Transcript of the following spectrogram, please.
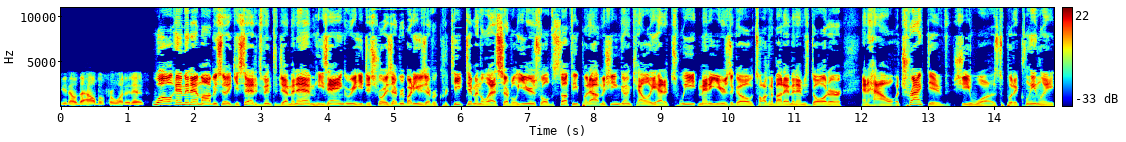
you know, the album for what it is. Well, Eminem, obviously, like you said, it's vintage Eminem. He's angry. He destroys everybody who's ever critiqued him in the last several years for all the stuff he put out. Machine Gun Kelly had a tweet many years ago talking about Eminem's daughter and how attractive she was, to put it cleanly.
